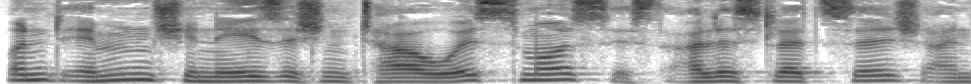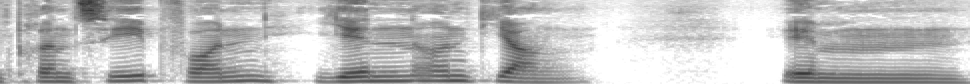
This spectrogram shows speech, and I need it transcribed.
Und im chinesischen Taoismus ist alles letztlich ein Prinzip von Yin und Yang. Im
